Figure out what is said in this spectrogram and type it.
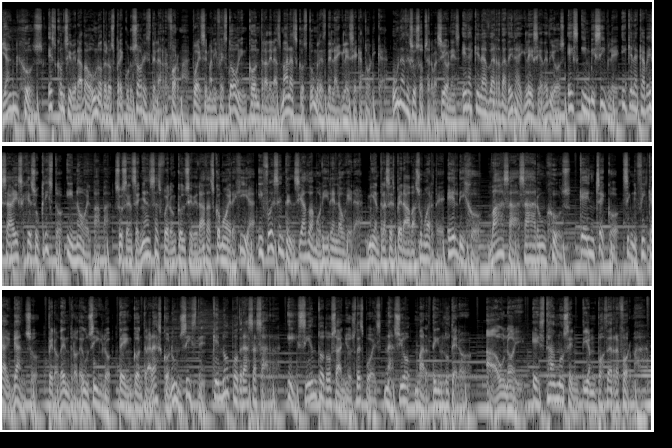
Jan Hus es considerado uno de los precursores de la Reforma, pues se manifestó en contra de las malas costumbres de la Iglesia Católica. Una de sus observaciones era que la verdadera Iglesia de Dios es invisible y que la cabeza es Jesucristo y no el Papa. Sus enseñanzas fueron consideradas como herejía y fue sentenciado a morir en la hoguera. Mientras esperaba su muerte, él dijo, vas a asar un Hus, que en checo significa ganso, pero dentro de un siglo te encontrarás con un cisne que no podrás asar. Y 102 años después nació Martín Lutero. Aún hoy estamos en tiempos de reforma.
